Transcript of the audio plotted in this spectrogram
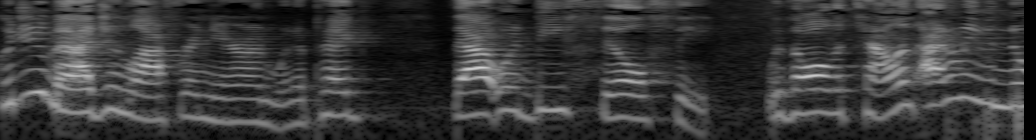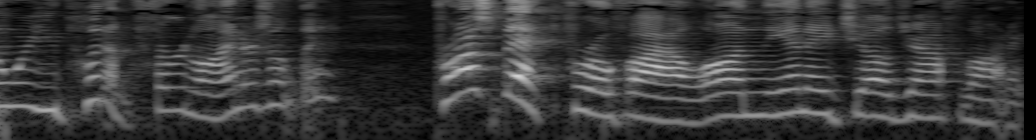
could you imagine Lafreniere on Winnipeg? That would be filthy. With all the talent, I don't even know where you'd put him. Third line or something? Prospect profile on the NHL draft lottery.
